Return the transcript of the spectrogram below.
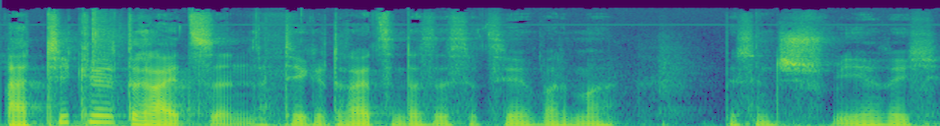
Artikel 13. Artikel 13, das ist jetzt hier, warte mal, bisschen schwierig.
